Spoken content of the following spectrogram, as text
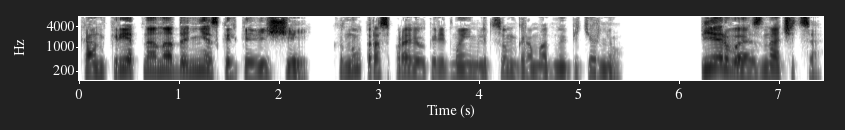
конкретно надо несколько вещей», — Кнут расправил перед моим лицом громадную пятерню. «Первое, значится,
